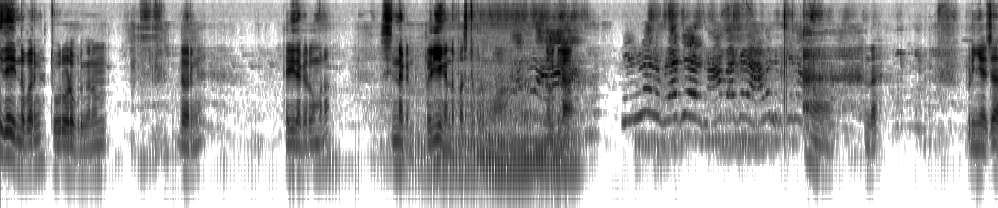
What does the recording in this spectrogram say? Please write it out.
இதே இந்த பாருங்க தூரோட பிடுங்கணும். இந்த பாருங்க. தெரியுதா கருவ மரம் சின்ன கண்டு பெரிய கண்டை ஃபஸ்ட்டு பிடுங்குவோம். இந்த பற்றில இந்த பிடிங்கியாச்சா?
